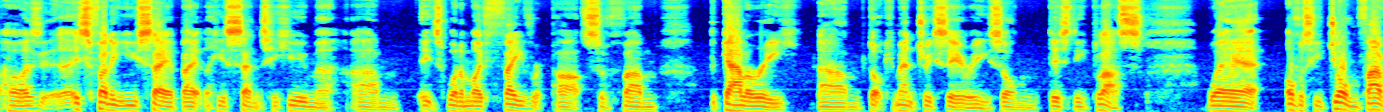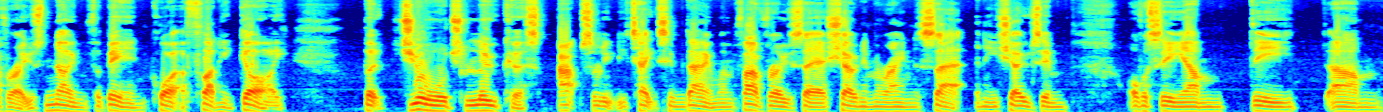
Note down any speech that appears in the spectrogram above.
oh, it's, funny you say about his sense of humour. Um, it's one of my favourite parts of um, the gallery um, documentary series on Disney Plus, where obviously Jon Favreau's known for being quite a funny guy, but George Lucas absolutely takes him down when Favreau's there showing him around the set, and he shows him obviously um, the um,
